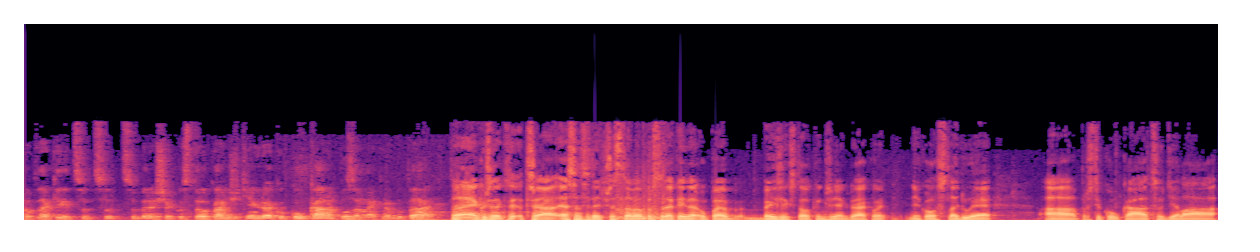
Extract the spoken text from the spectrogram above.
to taky, co, co, co bereš jako stalkování, že ti někdo jako kouká na pozemek, nebo tak? To ne, jakože tak třeba já jsem si teď představil prostě takový ten úplně basic stalking, že někdo jako někoho sleduje a prostě kouká, co dělá,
